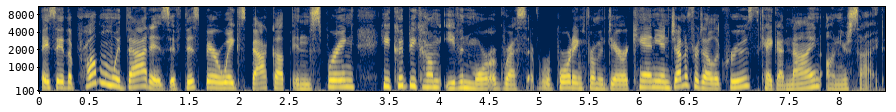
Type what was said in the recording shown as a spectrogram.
They say the problem with that is if this bear wakes back up in the spring, he could become even more aggressive. Reporting from Madera Canyon, Jennifer Dela Cruz, KGUN 9 on your side.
